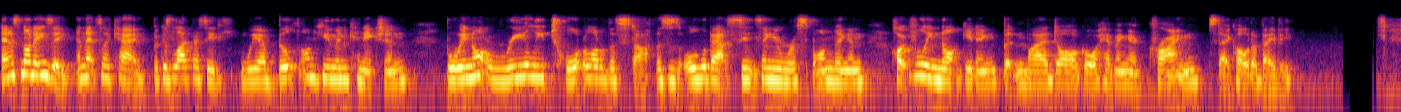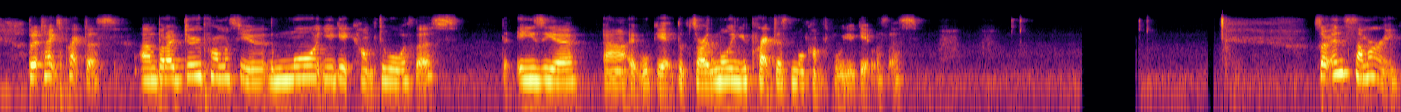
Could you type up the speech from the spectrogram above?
And it's not easy, and that's okay, because like I said, we are built on human connection, but we're not really taught a lot of this stuff. This is all about sensing and responding and hopefully not getting bitten by a dog or having a crying stakeholder baby. But it takes practice. Um, but I do promise you that the more you get comfortable with this, the easier uh, it will get. The, sorry, the more you practice, the more comfortable you get with this. So in summary,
